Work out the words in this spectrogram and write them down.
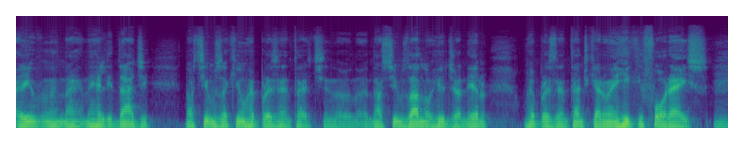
aí, na, na realidade nós tínhamos aqui um representante, nós tínhamos lá no Rio de Janeiro um representante que era o Henrique Forés, hum.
